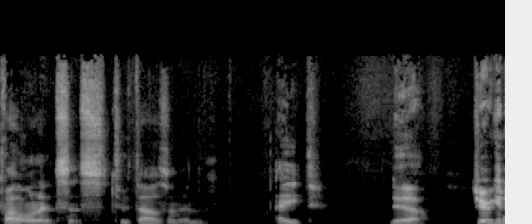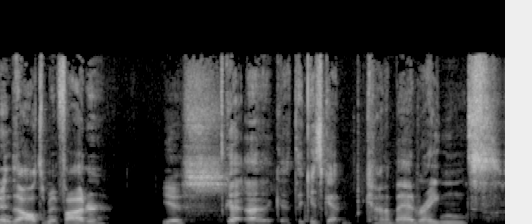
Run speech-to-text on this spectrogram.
following it since 2008. Yeah. Did you ever get into Ultimate Fighter? Yes. Got, uh, I think it's got kind of bad ratings,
